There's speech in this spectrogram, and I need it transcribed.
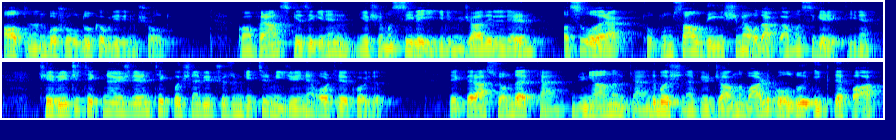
altının boş olduğu kabul edilmiş oldu. Konferans gezegenin yaşamasıyla ilgili mücadelelerin asıl olarak toplumsal değişime odaklanması gerektiğini, çevreci teknolojilerin tek başına bir çözüm getirmeyeceğini ortaya koydu. Deklarasyonda dünyanın kendi başına bir canlı varlık olduğu ilk defa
